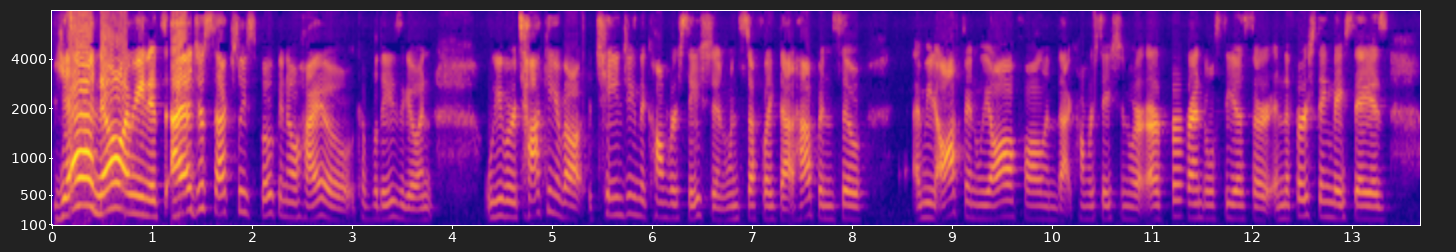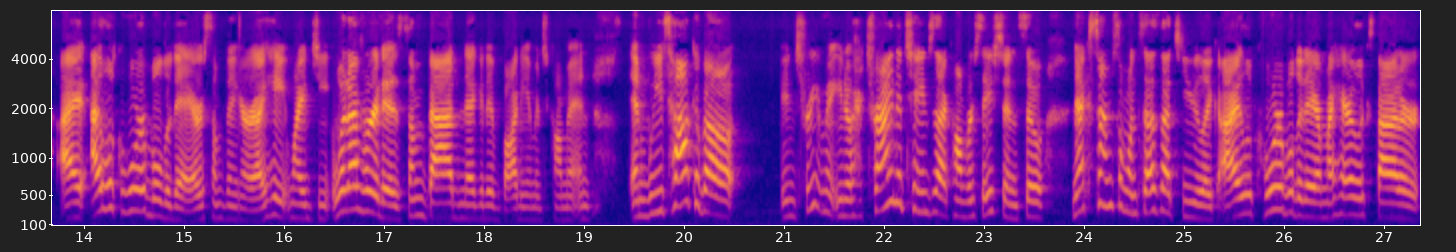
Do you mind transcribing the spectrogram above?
Yeah, no, I mean it's. I just actually spoke in Ohio a couple days ago, and we were talking about changing the conversation when stuff like that happens. So, I mean, often we all fall into that conversation where our friend will see us, or and the first thing they say is, "I I look horrible today," or something, or "I hate my jeans," whatever it is, some bad negative body image comment, and and we talk about in treatment, you know, trying to change that conversation. So next time someone says that to you, like, I look horrible today, or my hair looks bad, or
